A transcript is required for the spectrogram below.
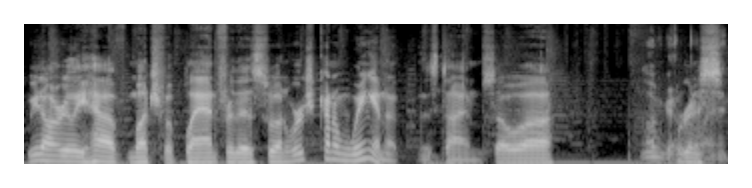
We don't really have much of a plan for this one. We're just kind of winging it this time. So uh, we're gonna plan.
